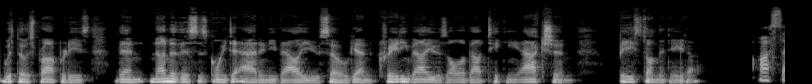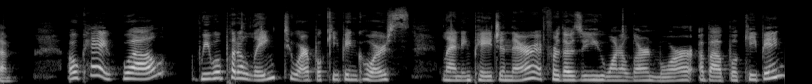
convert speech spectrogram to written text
with those properties, then none of this is going to add any value. So again, creating value is all about taking action based on the data. Awesome. Okay. Well, We will put a link to our bookkeeping course landing page in there for those of you who want to learn more about bookkeeping.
